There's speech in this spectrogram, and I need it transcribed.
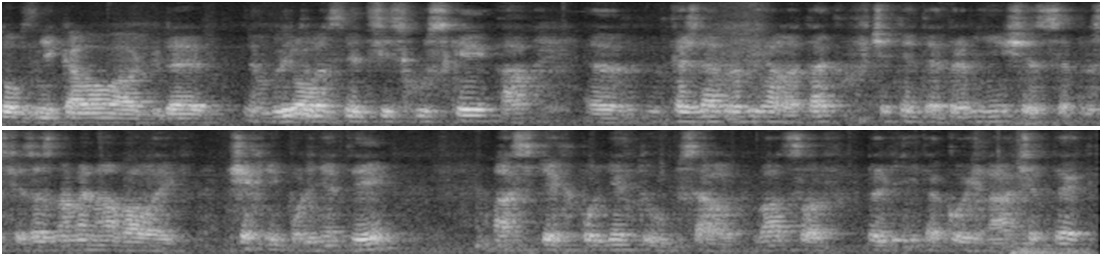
to vznikalo a kde... No, byly to vlastně tři schůzky a každá probíhala tak, včetně té první, že se prostě zaznamenávaly všechny podněty a z těch podnětů psal Václav první takový náčetek,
